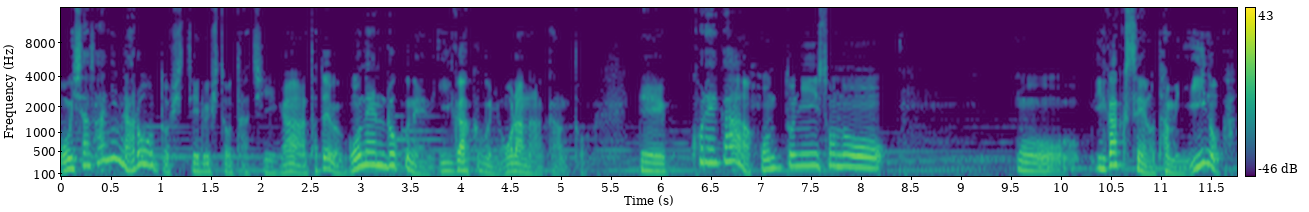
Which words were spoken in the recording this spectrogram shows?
お医者さんになろうとしてる人たちが例えば5年6年医学部におらなあかんと。でこれが本当にその医学生のためにいいのか。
